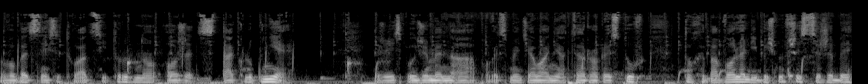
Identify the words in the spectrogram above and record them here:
W obecnej sytuacji trudno orzec tak lub nie. Jeżeli spojrzymy na, powiedzmy, działania terrorystów, to chyba wolelibyśmy wszyscy, żeby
